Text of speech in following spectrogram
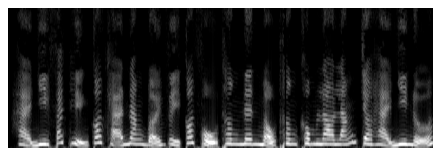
Hà Nhi phát hiện có khả năng bởi vì có phụ thân nên mẫu thân không lo lắng cho Hà Nhi nữa.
